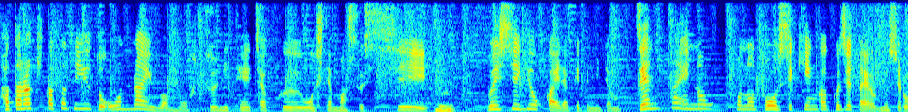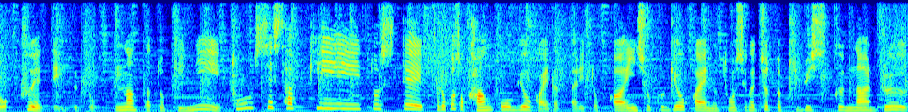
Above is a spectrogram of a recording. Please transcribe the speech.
働き方で言うとオンラインはもう普通に定着をしてますし、うん。VC 業界だけで見ても全体のこの投資金額自体はむしろ増えているとなった時に投資先としてそれこそ観光業界だったりとか飲食業界の投資がちょっと厳しくなる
